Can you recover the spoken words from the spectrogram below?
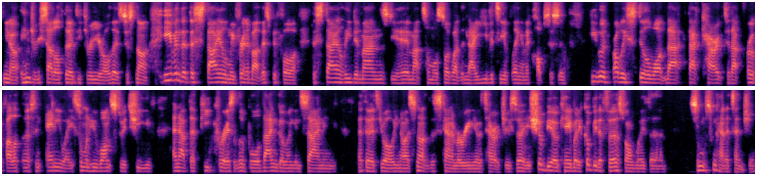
you know injury saddled 33 year old. It's just not even that the style, we've written about this before, the style he demands. You hear Matt Thomas talk about the naivety of playing in the Klopp system. He would probably still want that that character, that profile of person anyway, someone who wants to achieve and have their peak careers at Liverpool, then going and signing a 30 year old. You know, it's not this kind of Mourinho territory. So it should be okay, but it could be the first one with uh, some, some kind of tension.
